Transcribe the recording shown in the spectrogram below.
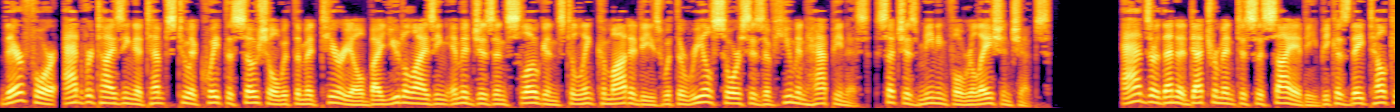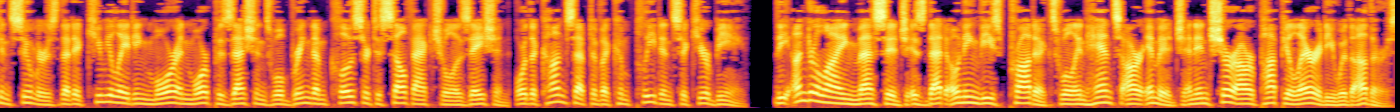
Therefore, advertising attempts to equate the social with the material by utilizing images and slogans to link commodities with the real sources of human happiness, such as meaningful relationships. Ads are then a detriment to society because they tell consumers that accumulating more and more possessions will bring them closer to self-actualization, or the concept of a complete and secure being. The underlying message is that owning these products will enhance our image and ensure our popularity with others."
